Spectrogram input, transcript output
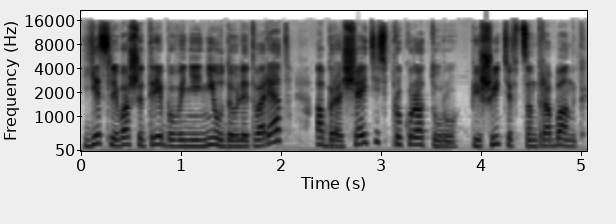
Если ваши требования не удовлетворят, обращайтесь в прокуратуру, пишите в Центробанк.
